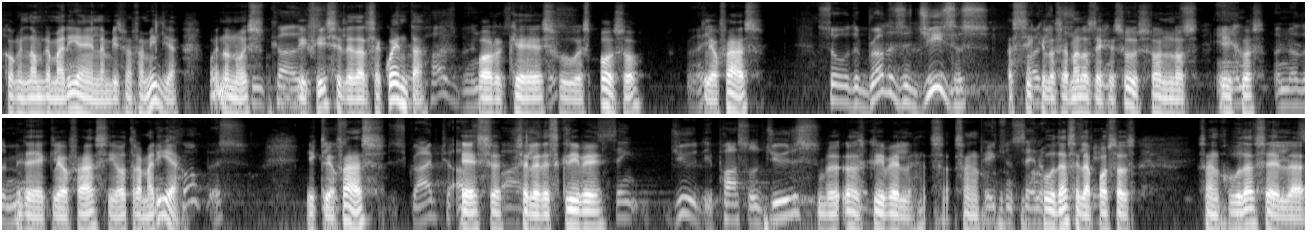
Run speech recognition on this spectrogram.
con el nombre María en la misma familia? Bueno, no es difícil de darse cuenta, porque su esposo? Cleofás, así que los hermanos de Jesús son los hijos de Cleofás y otra María. Y Cleofás es, se le describe, Lo describe el San Judas, el apóstol San Judas, el that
